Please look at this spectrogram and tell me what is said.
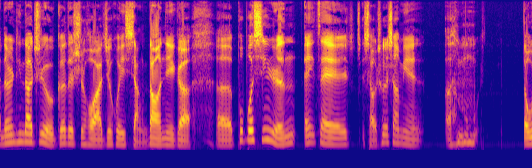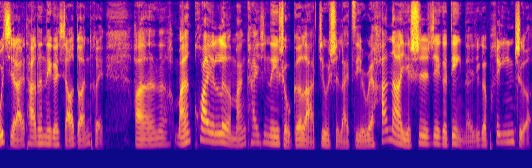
很多人听到这首歌的时候啊，就会想到那个呃波波星人，哎，在小车上面呃抖起来他的那个小短腿，嗯蛮快乐、蛮开心的一首歌啦，就是来自于 Rihanna，也是这个电影的这个配音者。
